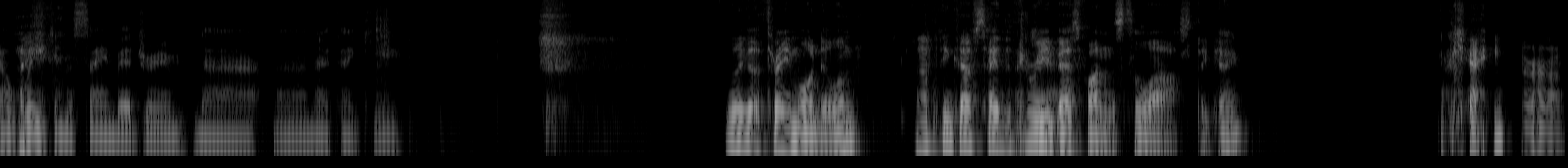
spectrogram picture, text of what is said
A week in the same bedroom, nah, nah, no, thank you. We only got three more, Dylan. And I think I've saved the three Okay. best ones to last. Okay. Okay, all right.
